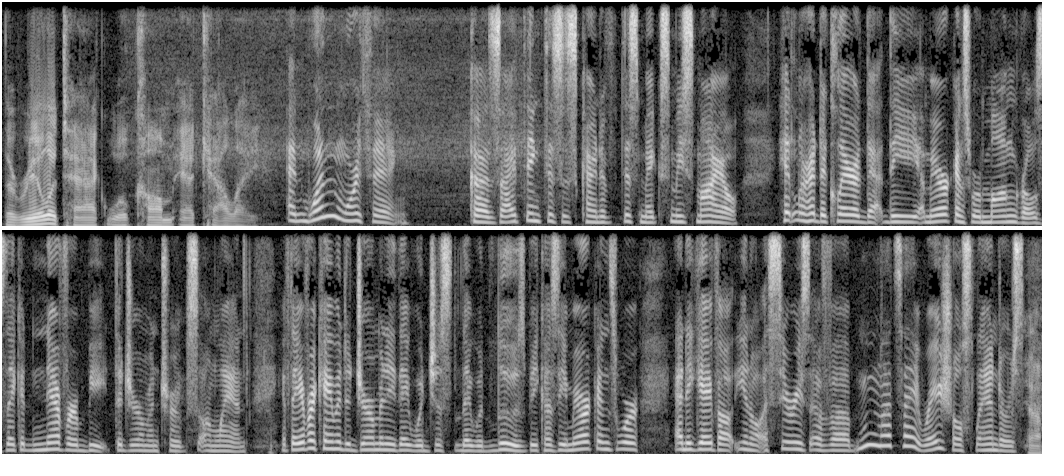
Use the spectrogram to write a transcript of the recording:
The real attack will come at Calais. And one more thing, because I think this is kind of, this makes me smile. Hitler had declared that the Americans were mongrels. They could never beat the German troops on land. If they ever came into Germany, they would just they would lose because the Americans were. And he gave a you know a series of uh, mm, let's say racial slanders yeah.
